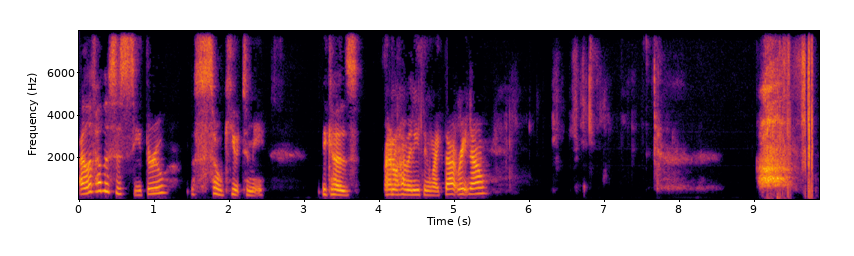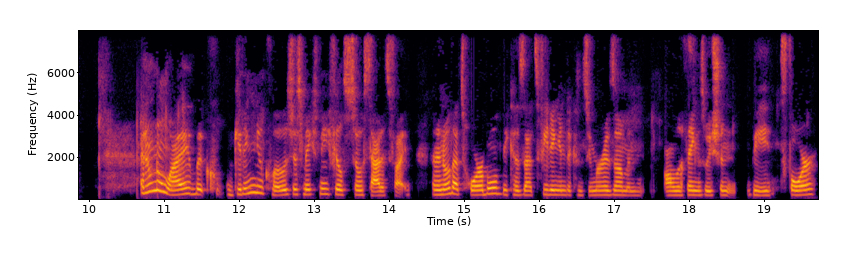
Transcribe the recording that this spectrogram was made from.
I love how this is see through so cute to me because I don't have anything like that right now. I don't know why, but getting new clothes just makes me feel so satisfied. And I know that's horrible because that's feeding into consumerism and all the things we shouldn't be for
